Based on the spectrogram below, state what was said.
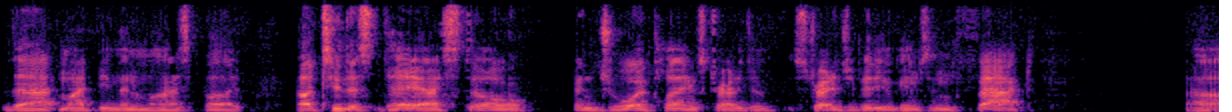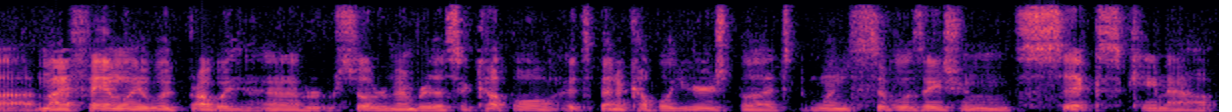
that might be minimized, but uh, to this day, I still enjoy playing strategy strategy video games. In fact, uh, my family would probably uh, still remember this. A couple, it's been a couple years, but when Civilization Six came out,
